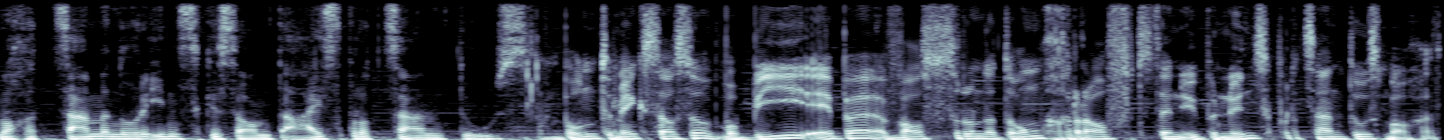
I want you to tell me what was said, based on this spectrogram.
machen zusammen nur insgesamt 1% aus. Ein bunter Mix also, wobei eben Wasser- und Atomkraft dann über 90% ausmachen.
